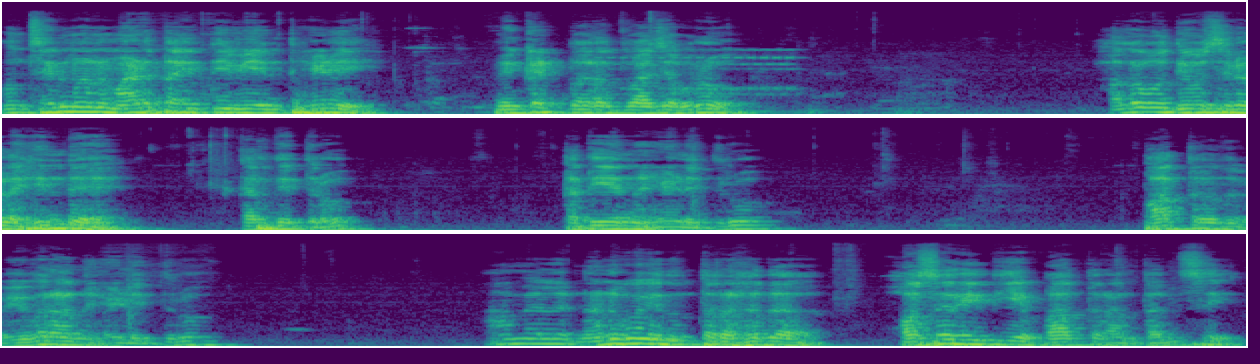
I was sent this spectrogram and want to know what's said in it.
ಒಂದು ಸಿನಿಮಾನ ಮಾಡ್ತಾ ಇದ್ದೀವಿ ಅಂತ ಹೇಳಿ ವೆಂಕಟ್ ಭಾರದ್ವಾಜ್ ಅವರು ಹಲವು ದಿವಸಗಳ ಹಿಂದೆ ಕರೆದಿದ್ರು, ಕಥೆಯನ್ನು ಹೇಳಿದ್ರು, ಪಾತ್ರದ ವಿವರನ ಹೇಳಿದ್ರು. ಆಮೇಲೆ ನನಗೂ ಇದು ತರಹದ ಹೊಸ ರೀತಿಯ ಪಾತ್ರ ಅಂತ ಅನಿಸಿ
